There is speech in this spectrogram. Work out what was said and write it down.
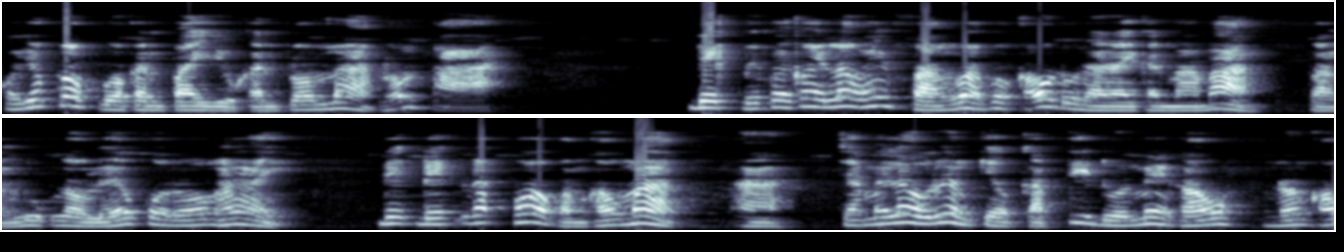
ก็ยกครอบครัวกันไปอยู่กันพร้อมหน้าพร้อมตา เด็กถึงค่อยๆเล่าให้ฟังว่าพวกเขาโดนอะไรกันมาบ้างฟังลูกเล่าแล้วก็ร้องไห้ เด็กๆรักพ่อของเขามาก อ่าจะไม่เล่าเรื่องเกี่ยวกับที่โดนแม่เขา น้องเขา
